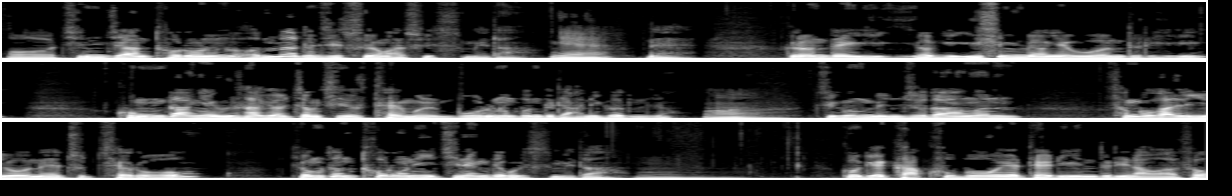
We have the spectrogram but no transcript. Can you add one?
어, 진지한 토론은 얼마든지 수용할 수 있습니다. 예. 네. 그런데 이, 여기 20명의 의원들이 공당의 의사결정 시스템을 모르는 분들이 아니거든요. 어. 지금 민주당은 선거관리위원회 주최로 경선 토론이 진행되고 있습니다. 음. 거기에 각 후보의 대리인들이 나와서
